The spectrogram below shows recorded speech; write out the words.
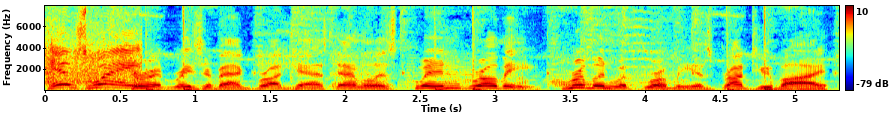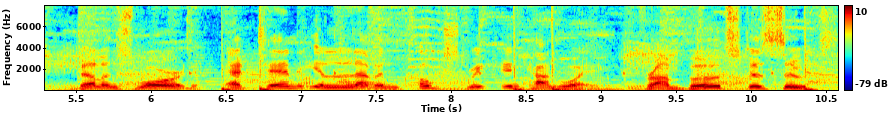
his way. Current Razorback broadcast analyst Quinn Grovey. Grooving with Grovey is brought to you by Bell and Sward at 1011 Oak Street in Conway. From boots to suits,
